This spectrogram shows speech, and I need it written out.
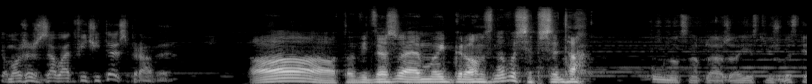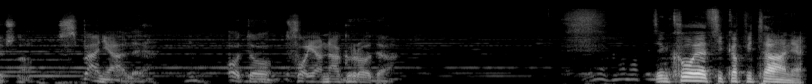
to możesz załatwić i tę sprawę. O, to widzę, że mój grom znowu się przyda. Północna plaża jest już bezpieczna. Wspaniale. Oto twoja nagroda. Dziękuję ci, kapitanie.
